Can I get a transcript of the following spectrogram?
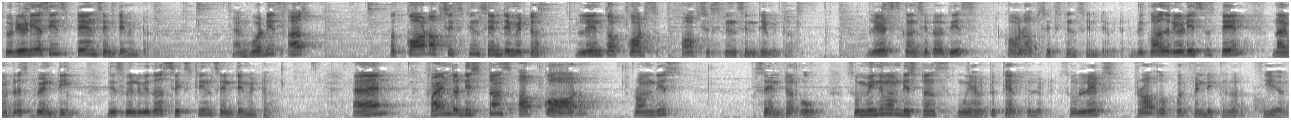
So radius is 10 centimeter. And what is asked? A chord of 16 centimeter. Length of chords of 16 centimeter. Let's consider this chord of 16 centimeter. Because radius is 10 diameter is 20 this will be the 16 centimeter. And find the distance of chord from this center O. So minimum distance we have to calculate. So let's draw a perpendicular here.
